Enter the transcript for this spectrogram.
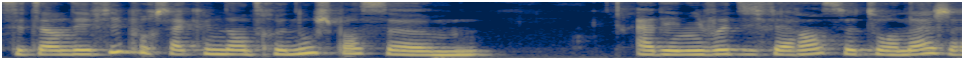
c'était un défi pour chacune d'entre nous, je pense, à des niveaux différents ce tournage.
